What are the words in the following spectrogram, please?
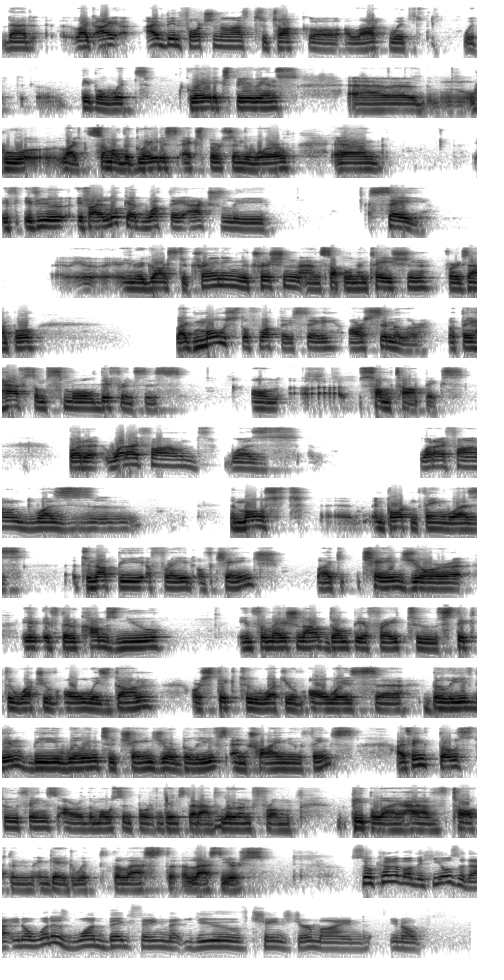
that like i i've been fortunate enough to talk uh, a lot with with uh, people with great experience uh, who like some of the greatest experts in the world. And if, if you if i look at what they actually say uh, in regards to training nutrition and supplementation for example like most of what they say are similar but they have some small differences on uh, some topics. But uh, what i found was what I found was uh, the most uh, important thing was to not be afraid of change. Like change your if, if there comes new information out, don't be afraid to stick to what you've always done or stick to what you've always uh, believed in. Be willing to change your beliefs and try new things. I think those two things are the most important things that I've learned from people I have talked and engaged with the last uh, last years. So, kind of on the heels of that, you know, what is one big thing that you've changed your mind, you know,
